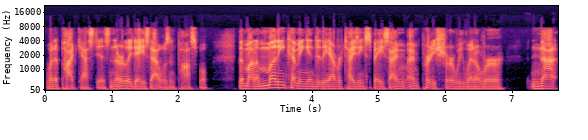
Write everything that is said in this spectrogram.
what a podcast is in the early days that wasn't possible the amount of money coming into the advertising space, I'm I'm pretty sure we went over not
